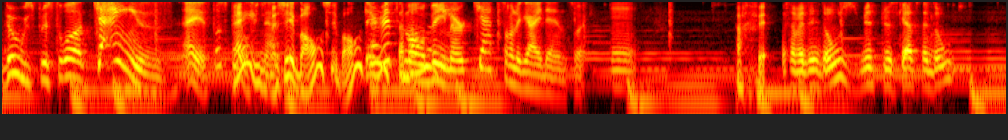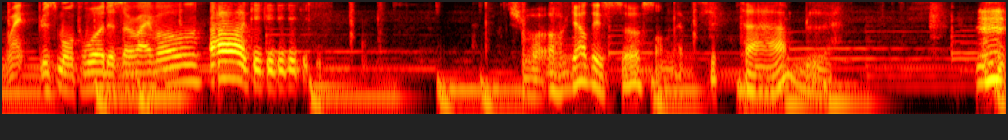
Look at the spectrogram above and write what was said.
12 plus 3, 15! Hey, c'est pas super Hey, c'est bon, c'est bon. Tiens, 8 c'était mon dé, mais un 4 sur le guidance, ouais. Hmm. Parfait. Ça veut dire 12. 8 plus 4 fait 12. Ouais, plus mon 3 de survival. Ah, ok, ok, ok, ok. Je vais regarder ça sur ma petite table. Je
